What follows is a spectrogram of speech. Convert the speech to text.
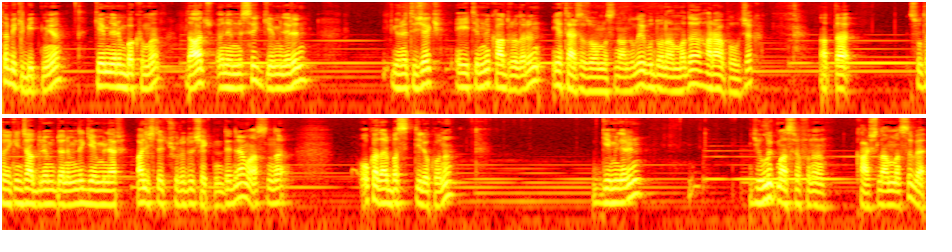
tabii ki bitmiyor. Gemilerin bakımı. Daha önemlisi gemilerin yönetecek eğitimli kadroların yetersiz olmasından dolayı bu donanmada harap olacak. Hatta Sultan II. Abdülhamit döneminde gemiler Haliç'te çürüdü şeklindedir ama aslında o kadar basit değil o konu. Gemilerin yıllık masrafının karşılanması ve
